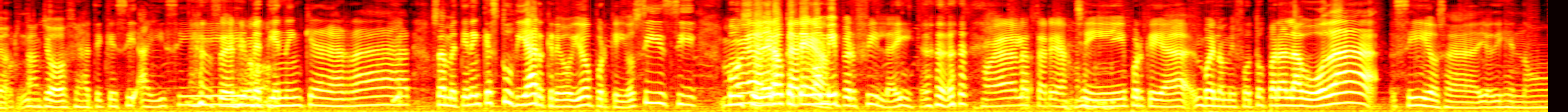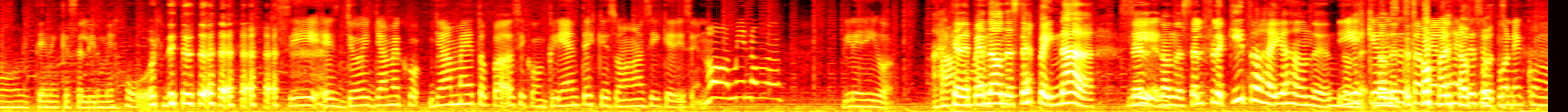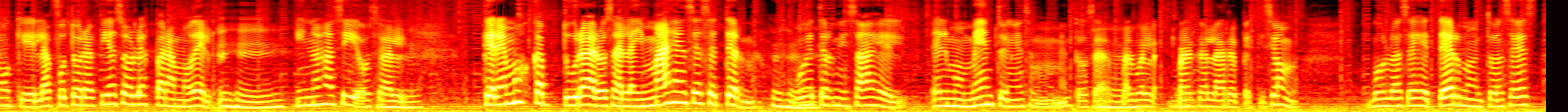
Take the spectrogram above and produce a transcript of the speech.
yo, fíjate que sí, ahí sí me tienen que agarrar, o sea, me tienen que estudiar, creo yo, porque yo sí, sí considero que tengo mi perfil ahí. voy a dar la tarea. Sí, porque ya, bueno, mis fotos para la boda, sí, o sea, yo dije, no, tienen que salir mejor. sí, es, yo ya me, ya me he topado así con clientes que son así que dicen, no, a mí no me... Le digo, es que depende de donde estés peinada. donde está el flequito, ahí es donde. Y es que a veces también la gente se pone como que la fotografía solo es para modelo. Y no es así, o sea, queremos capturar, o sea, la imagen se hace eterna. Vos eternizás el, el, momento en ese momento, o sea, valga la repetición. Vos lo haces eterno, entonces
